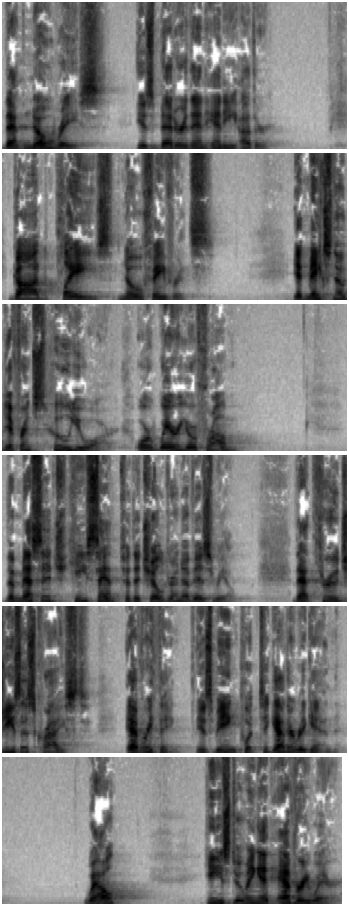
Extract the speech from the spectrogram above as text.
that no race is better than any other. God plays no favorites. It makes no difference who you are or where you're from. The message he sent to the children of Israel that through Jesus Christ, everything is being put together again. Well, he's doing it everywhere,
